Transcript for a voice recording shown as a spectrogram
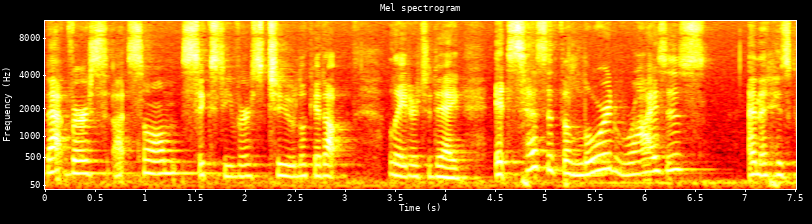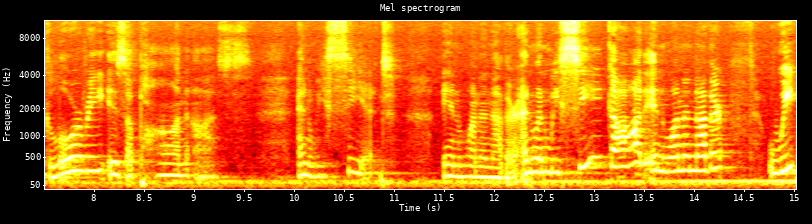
That verse, uh, Psalm 60, verse 2, look it up later today. It says that the Lord rises and that his glory is upon us, and we see it in one another. And when we see God in one another, we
